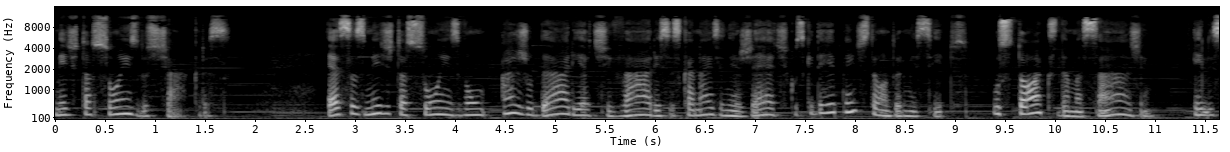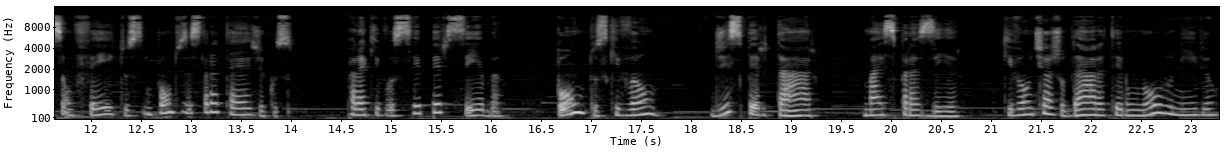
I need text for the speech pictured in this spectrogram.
meditações dos chakras. Essas meditações vão ajudar e ativar esses canais energéticos que de repente estão adormecidos. Os toques da massagem eles são feitos em pontos estratégicos para que você perceba pontos que vão despertar mais prazer, que vão te ajudar a ter um novo nível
